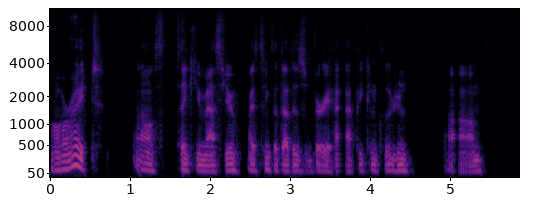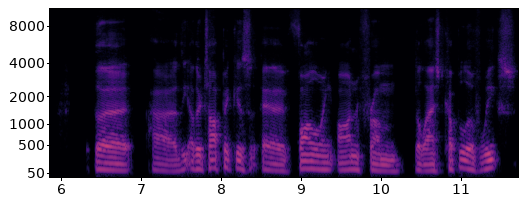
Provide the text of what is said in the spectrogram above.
All right. Oh, thank you, Matthew. I think that that is a very happy conclusion. Um, the uh, the other topic is uh, following on from the last couple of weeks.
